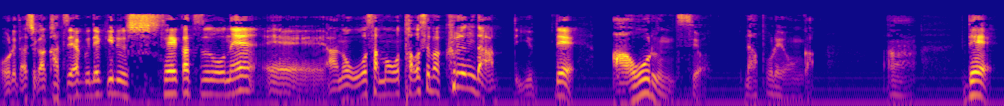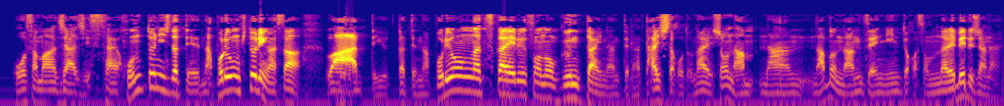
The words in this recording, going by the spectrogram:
俺たちが活躍できる生活をね、えー、あの王様を倒せば来るんだって言って、煽るんですよ。ナポレオンが。うん。で、王様はじゃあ実際、本当に、だってナポレオン一人がさ、わーって言ったって、ナポレオンが使えるその軍隊なんてのは大したことないでしょ？なん、なん、多分何千人とかそんなレベルじゃない。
